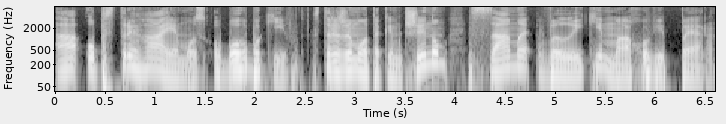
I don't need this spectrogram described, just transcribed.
а обстригаємо з обох боків. Стрижемо таким чином саме великі махові пера.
